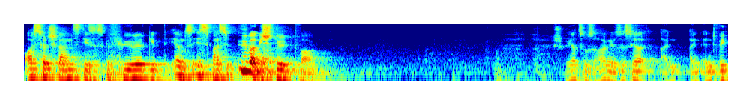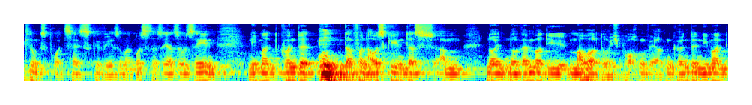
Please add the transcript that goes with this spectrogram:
Ostdeutschlands dieses Gefühl gibt, uns ist was übergestülpt worden? Schwer zu sagen, es ist ja ein, ein, Entwicklungsprozess gewesen, man muss das ja so sehen. Niemand konnte davon ausgehen, dass am 9. November die Mauer durchbrochen werden könnte. Niemand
